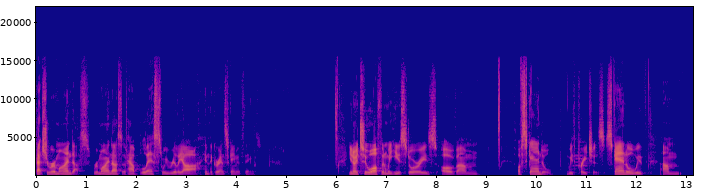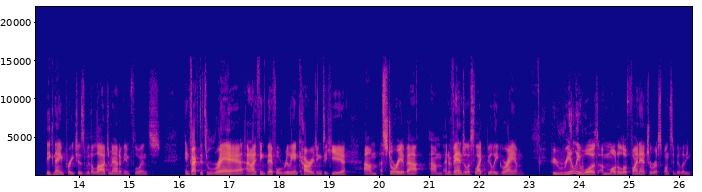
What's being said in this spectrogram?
That should remind us, remind us of how blessed we really are in the grand scheme of things. You know, too often we hear stories of, um, of scandal with preachers, scandal with um, big name preachers with a large amount of influence. In fact, it's rare, and I think therefore really encouraging to hear um, a story about um, an evangelist like Billy Graham who really was a model of financial responsibility.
